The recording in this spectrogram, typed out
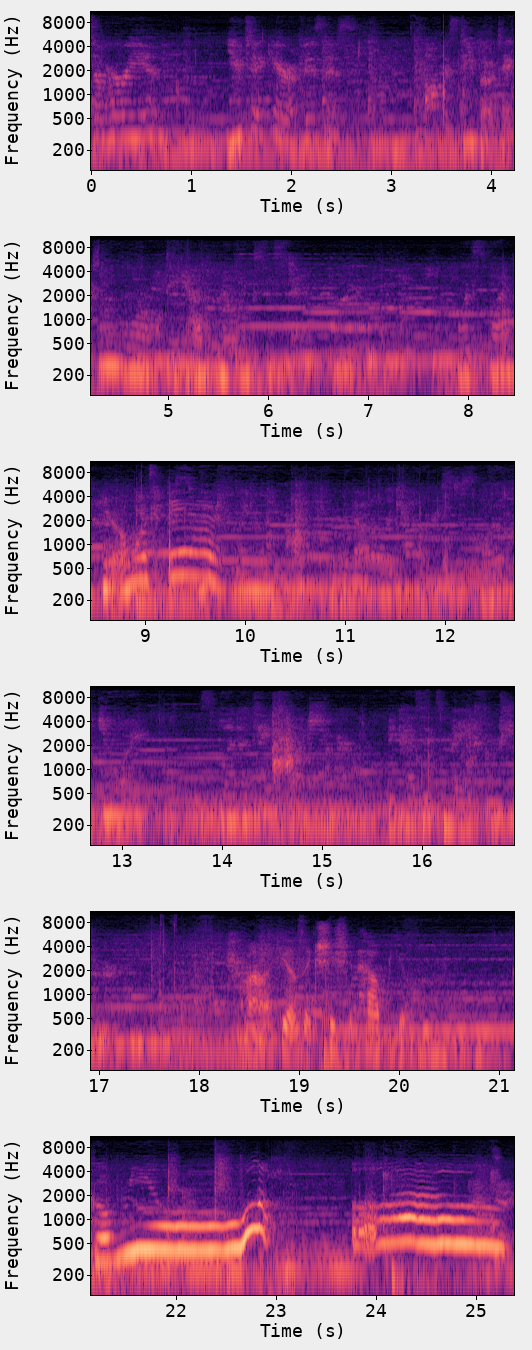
So hurry in. You take care of business. Office Depot takes world health moving system. With Splenda, You're almost you there. sweet flavor you want without all the calories to spoil the joy. Splenda tastes like sugar because it's made from sugar. Mama feels like she should help you. Go meow. Oh.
